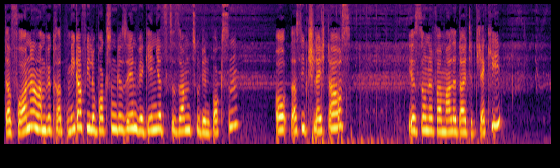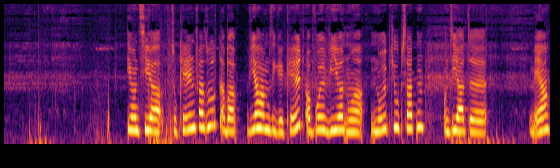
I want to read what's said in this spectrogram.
Da vorne haben wir gerade mega viele Boxen gesehen. Wir gehen jetzt zusammen zu den Boxen. Oh, das sieht schlecht aus. Hier ist so eine vermaledeite Jackie. Die uns hier zu killen versucht, aber wir haben sie gekillt, obwohl wir nur 0 Cubes hatten und sie hatte mehr.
